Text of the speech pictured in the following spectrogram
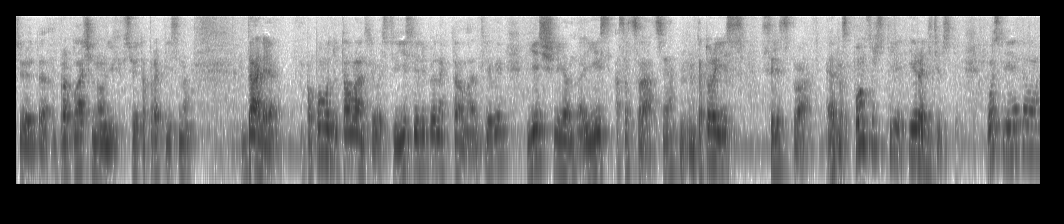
все это проплачено, у них все это прописано. Далее, по поводу талантливости. Если ребенок талантливый, есть член, есть ассоциация, mm-hmm. у которой есть средства. Это mm-hmm. спонсорские и родительские. После этого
